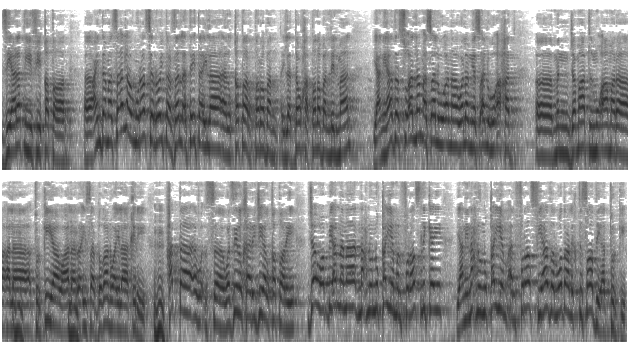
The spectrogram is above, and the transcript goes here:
زيارته في قطر. آه، عندما سأله مراسل رويترز هل أتيت إلى القطر طلبا إلى الدوحة طلبا للمال؟ يعني هذا السؤال لم أسأله أنا ولم يسأله أحد آه، من جماعة المؤامرة على تركيا وعلى الرئيس أردوغان وإلى آخره. حتى وزير الخارجية القطري جاوب بأننا نحن نقيم الفرص لكي يعني نحن نقيم الفرص في هذا الوضع الاقتصادي التركي.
